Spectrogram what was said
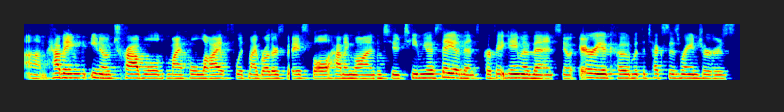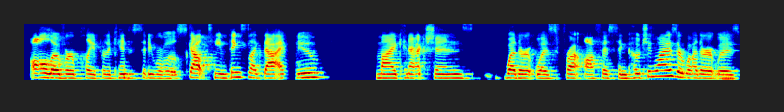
um, having you know traveled my whole life with my brother's baseball having gone to team usa events perfect game events you know area code with the texas rangers all over played for the kansas city royals scout team things like that. I knew my connections whether it was front office and coaching wise or whether it was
